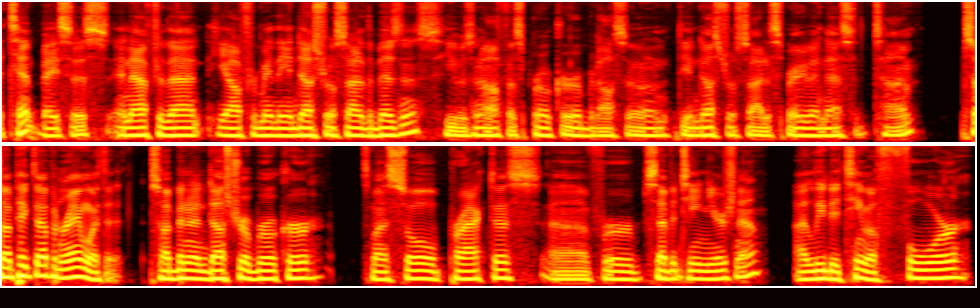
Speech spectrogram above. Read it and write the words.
a temp basis. And after that, he offered me the industrial side of the business. He was an office broker, but also on the industrial side of Sperry Van Ness at the time. So I picked up and ran with it. So I've been an industrial broker. It's my sole practice uh, for 17 years now. I lead a team of four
